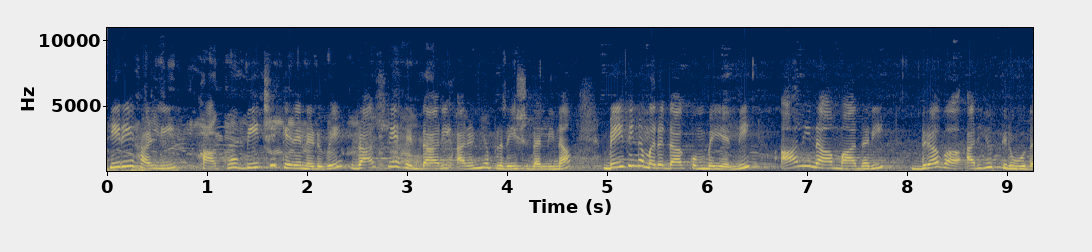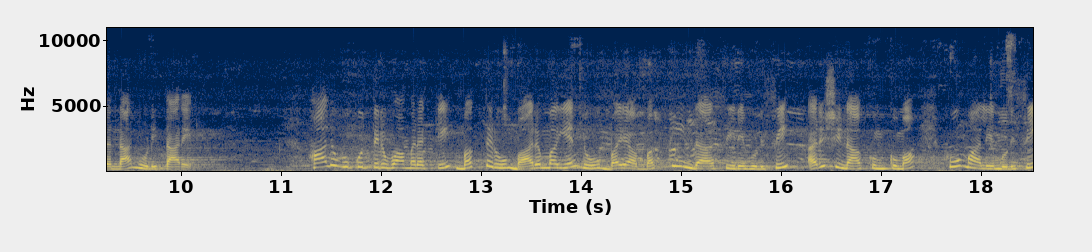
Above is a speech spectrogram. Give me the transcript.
ಹಿರೇಹಳ್ಳಿ ಹಾಗೂ ಬೀಚಿಕೆರೆ ನಡುವೆ ರಾಷ್ಟ್ರೀಯ ಹೆದ್ದಾರಿ ಅರಣ್ಯ ಪ್ರದೇಶದಲ್ಲಿನ ಬೇವಿನ ಮರದ ಕೊಂಬೆಯಲ್ಲಿ ಆಲಿನ ಮಾದರಿ ದ್ರವ ಅರಿಯುತ್ತಿರುವುದನ್ನು ನೋಡಿದ್ದಾರೆ. ಹಾಲು ಹುಕ್ಕುತ್ತಿರುವ ಮರಕ್ಕೆ ಭಕ್ತರು ಮಾರಮ್ಮ ಎಂದು ಭಯ ಭಕ್ತಿಯಿಂದ ಸೀರೆ ಹುಡಿಸಿ ಅರಿಶಿನ ಕುಂಕುಮ ಹೂಮಾಲೆ ಮುಡಿಸಿ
